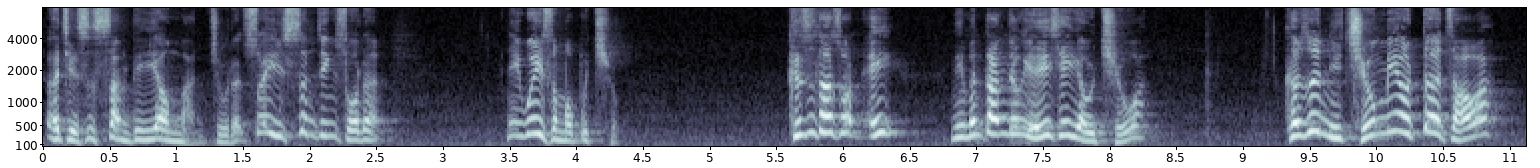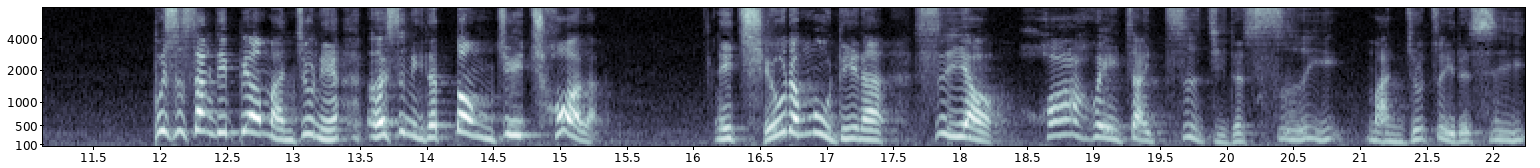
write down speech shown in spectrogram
而且是上帝要满足的。所以圣经说的，你为什么不求？可是他说：“哎，你们当中有一些有求啊，可是你求没有得着啊，不是上帝不要满足你，而是你的动机错了。你求的目的呢，是要花费在自己的私意，满足自己的私意。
